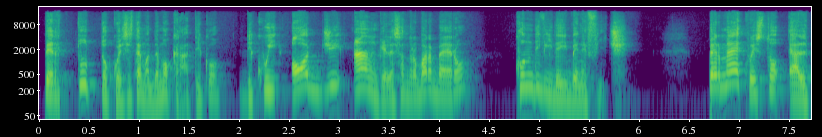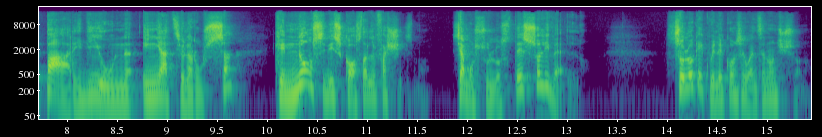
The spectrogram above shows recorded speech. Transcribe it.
per tutto quel sistema democratico di cui oggi anche Alessandro Barbero condivide i benefici. Per me questo è al pari di un Ignazio La Russa che non si discosta dal fascismo. Siamo sullo stesso livello, solo che qui le conseguenze non ci sono.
